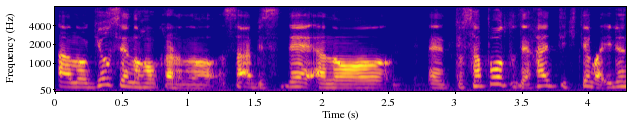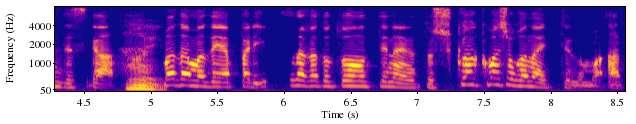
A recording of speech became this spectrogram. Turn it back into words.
あの、行政の方からのサービスで、あの、えっと、サポートで入ってきてはいるんですが、はい、まだまだやっぱり、インフラが整ってないのと、宿泊場所がないっていうのもあっ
